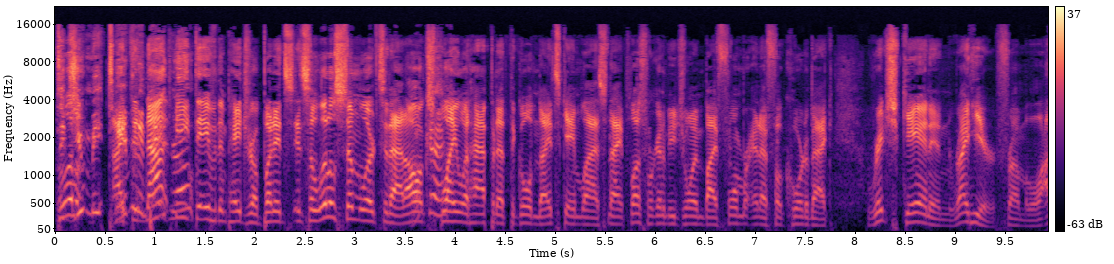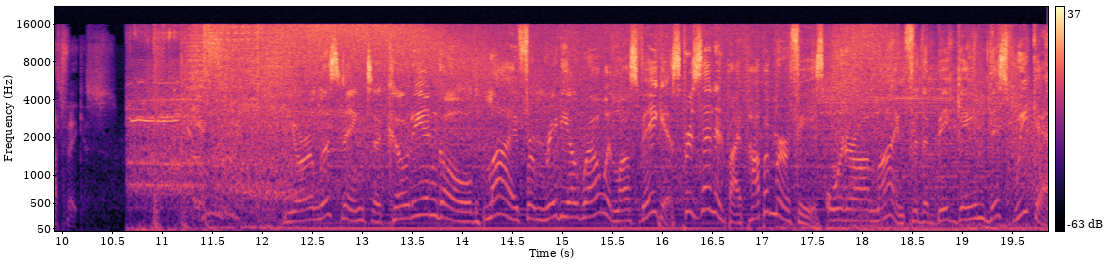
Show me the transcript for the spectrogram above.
Did little- you meet David I did not Pedro? meet David and Pedro, but it's it's a little similar to that. I'll Okay. explain what happened at the Golden Knights game last night. Plus, we're going to be joined by former NFL quarterback Rich Gannon right here from Las Vegas. You're listening to Cody and Gold, live from Radio Row in Las Vegas, presented by Papa Murphy's. Order online for the big game this weekend.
